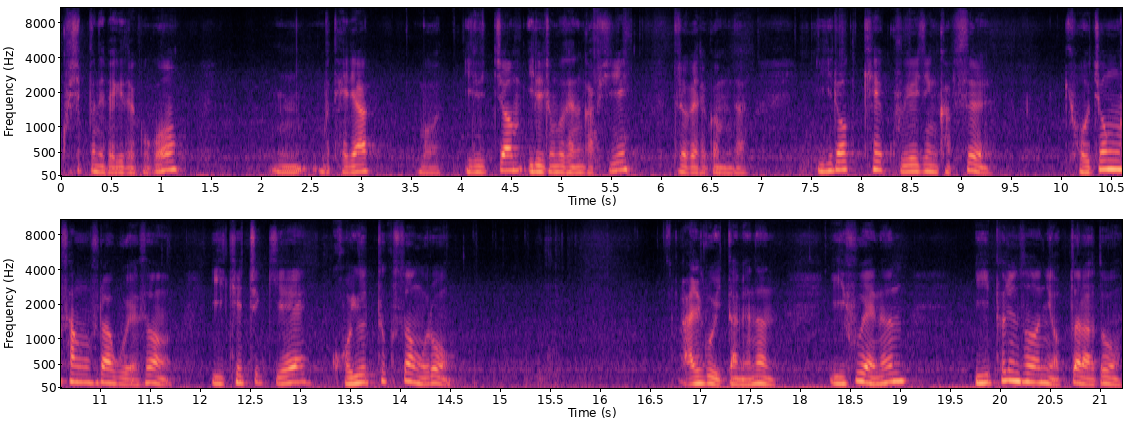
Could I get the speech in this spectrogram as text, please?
90분의 100이 될 거고 음, 뭐 대략 뭐 1.1 정도 되는 값이 들어가야 될 겁니다. 이렇게 구해진 값을 교정상수라고 해서 이 계측기의 고유 특성으로 알고 있다면은 이후에는 이 표준 선언이 없더라도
